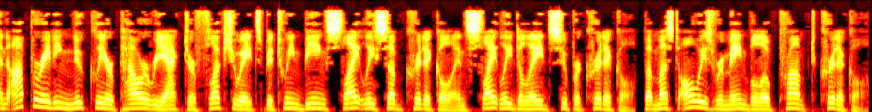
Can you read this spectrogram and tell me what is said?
An operating nuclear power reactor fluctuates between being slightly subcritical and slightly delayed supercritical, but must always remain below prompt critical.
